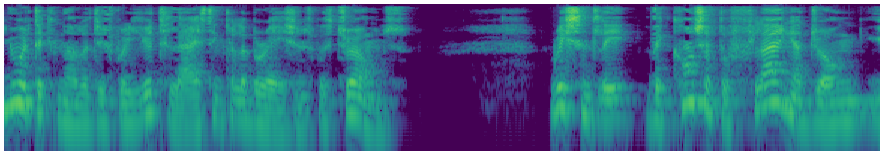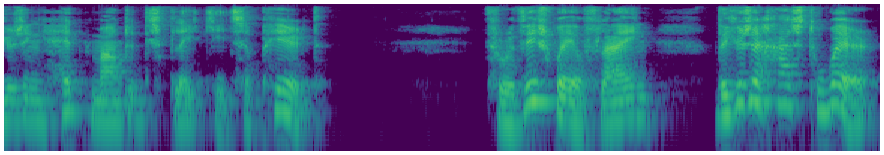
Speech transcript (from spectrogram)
newer technologies were utilized in collaborations with drones. Recently, the concept of flying a drone using head-mounted display kits appeared. Through this way of flying, the user has to wear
